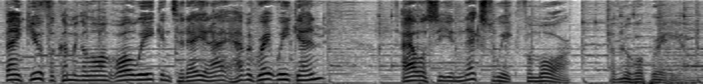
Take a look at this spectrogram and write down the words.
thank you for coming along all week and today, and I have a great weekend. I will see you next week for more of New Hope Radio.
